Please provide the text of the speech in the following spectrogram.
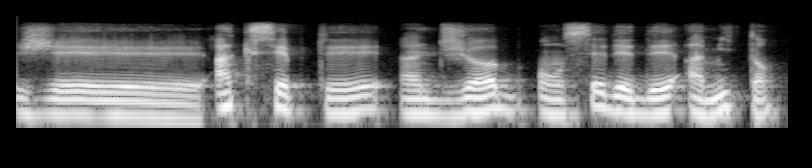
j'ai accepté un job en CDD à mi-temps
